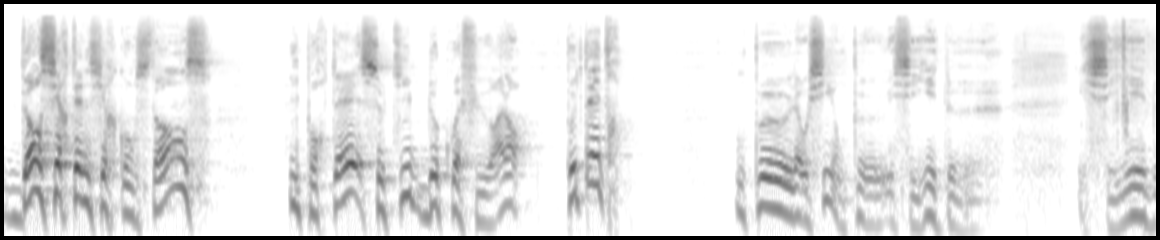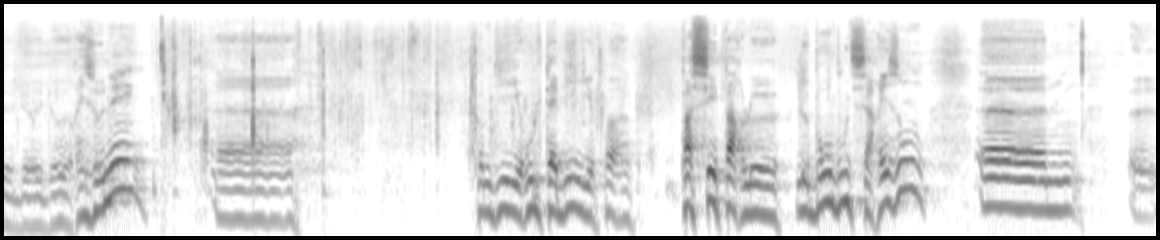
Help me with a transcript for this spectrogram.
dans certaines circonstances, il portait ce type de coiffure. Alors, peut-être, on peut, là aussi, on peut essayer de, essayer de, raisonner. Euh, comme dit Rouletabille, passer par le, bon bout de sa raison. Euh, euh,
